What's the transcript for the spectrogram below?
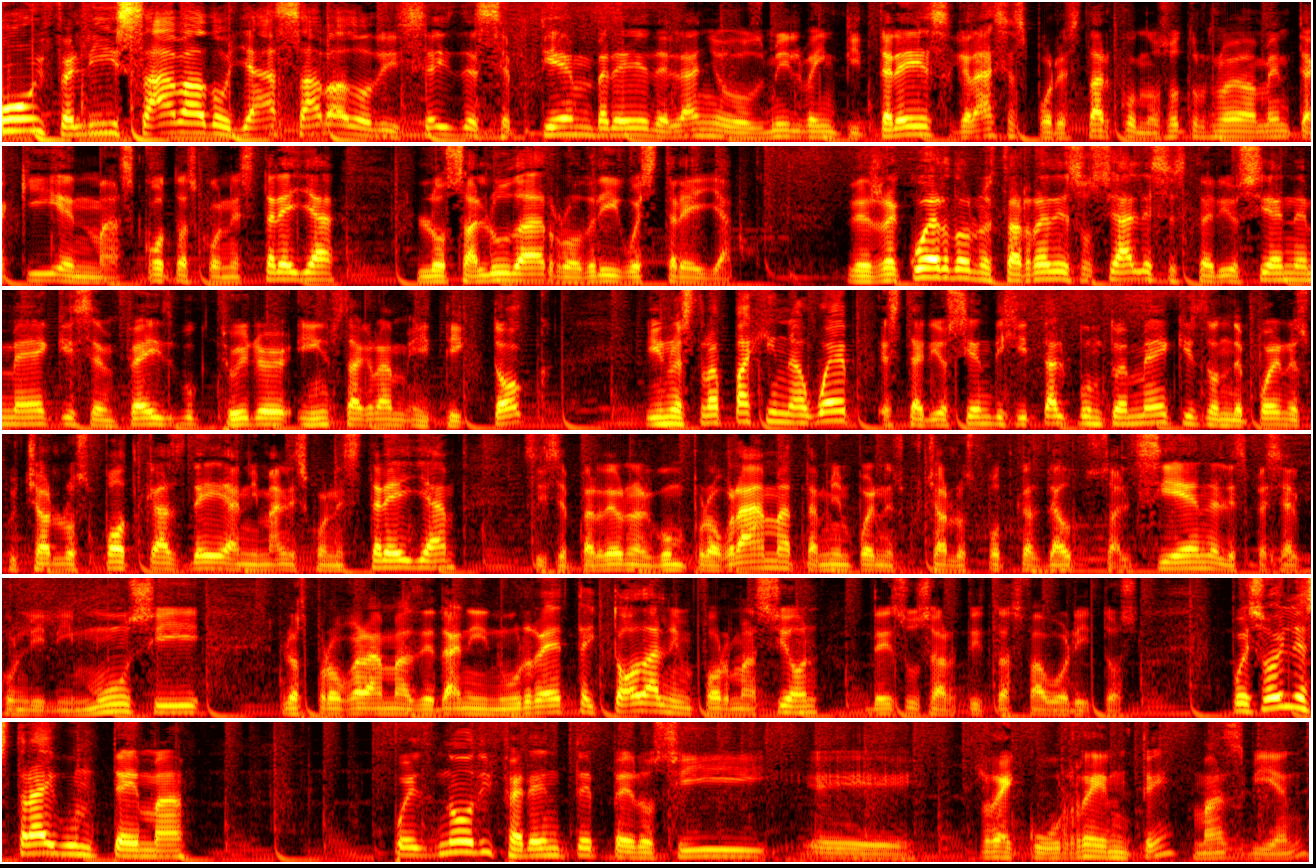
Muy feliz sábado, ya sábado 16 de septiembre del año 2023. Gracias por estar con nosotros nuevamente aquí en Mascotas con Estrella. Los saluda Rodrigo Estrella. Les recuerdo nuestras redes sociales Stereo 100 MX en Facebook, Twitter, Instagram y TikTok. Y nuestra página web stereo100digital.mx donde pueden escuchar los podcasts de Animales con Estrella. Si se perdieron algún programa, también pueden escuchar los podcasts de Autos al 100, el especial con Lili Musi, los programas de Dani Nurreta y toda la información de sus artistas favoritos. Pues hoy les traigo un tema, pues no diferente, pero sí eh, recurrente, más bien,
